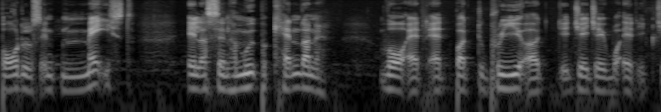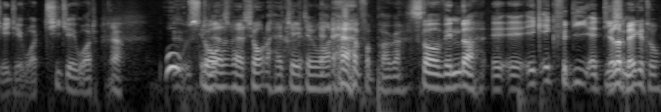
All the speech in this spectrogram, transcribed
Bortles enten mast, eller sende ham ud på kanterne, hvor at, at Bud Dupree og JJ Watt, øh, ikke JJ Watt, TJ Watt, Ja. Uh, øh, det står, ville altså være sjovt at have J.J. Watt. Ja, for pokker. Står og venter. Øh, øh, ikke, ikke fordi, at de eller som, begge to.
